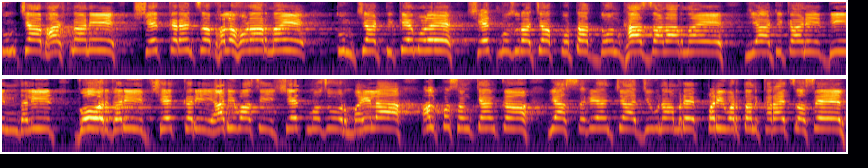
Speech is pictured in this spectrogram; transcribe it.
तुमच्या भाषणाने शेतकऱ्यांचं भलं होणार नाही. तुमच्या टीकेमुळे शेतमजुराच्या पोटात दोन घास जाणार नाही. या ठिकाणी दीन दलित गोर गरीब शेतकरी आदिवासी शेतमजूर महिला अल्पसंख्याक या सगळ्यांच्या जीवनामध्ये परिवर्तन करायचं असेल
